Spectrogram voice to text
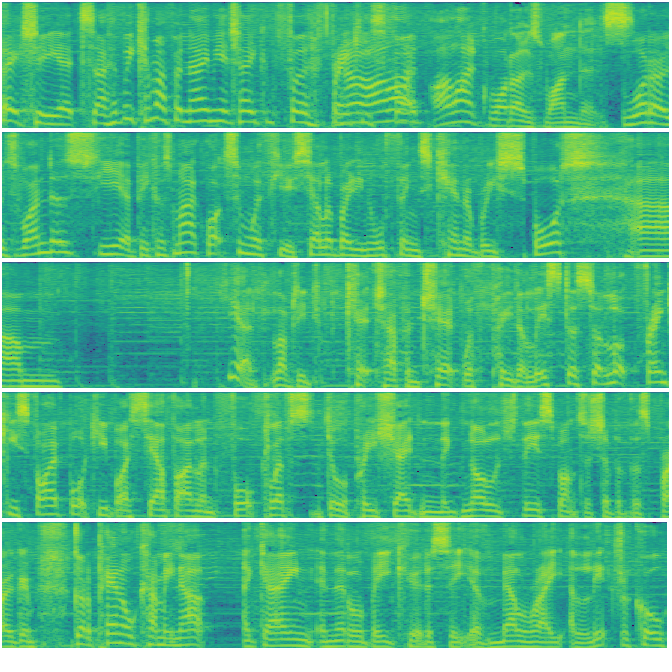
Actually, it's, uh, have we come up a name yet, Jacob, for Frankie's No, I Five? like, I like Watto's Wonders. Watto's Wonders, yeah, because Mark Watson with you, celebrating all things Canterbury sport. Um, yeah, lovely to catch up and chat with Peter Lester. So, look, Frankie's Five brought to you by South Island Forklifts. Do appreciate and acknowledge their sponsorship of this program. Got a panel coming up again, and that'll be courtesy of Melray Electrical.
